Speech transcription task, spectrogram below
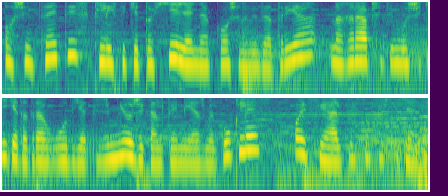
ο συνθέτης κλήθηκε το 1993 να γράψει τη μουσική και τα τραγούδια της musical ταινίας με κούκλες «Ο Εφιάλτης των Χριστουγέννων».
